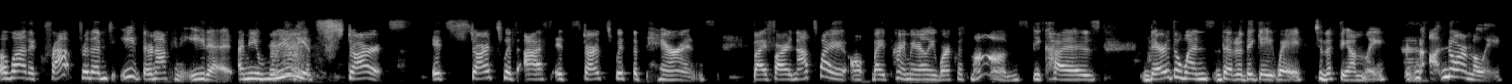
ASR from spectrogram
a lot of crap for them to eat, they're not going to eat it. I mean, really, it starts. It starts with us. It starts with the parents by far, and that's why I, primarily work with moms because they're the ones that are the gateway to the family normally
